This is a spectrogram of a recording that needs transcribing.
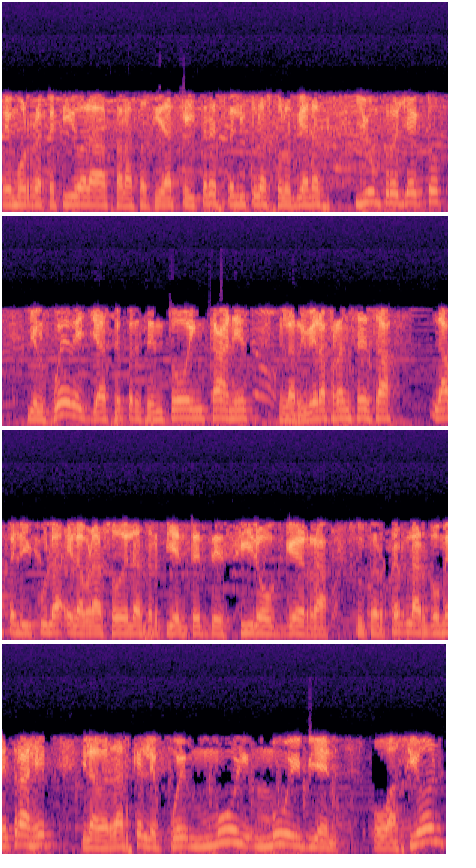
Hemos repetido hasta la saciedad que hay tres películas colombianas y un proyecto. Y el jueves ya se presentó en Cannes, en la Ribera Francesa, la película El abrazo de la serpiente de Ciro Guerra, su tercer largometraje. Y la verdad es que le fue muy, muy bien. Ovación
